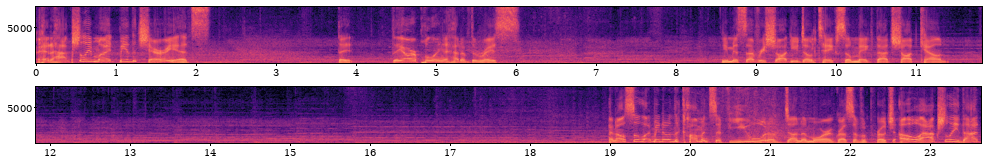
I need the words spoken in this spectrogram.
It actually might be the Chariots. They, they are pulling ahead of the race. You miss every shot you don't take, so make that shot count. And also let me know in the comments if you would have done a more aggressive approach. Oh, actually, that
